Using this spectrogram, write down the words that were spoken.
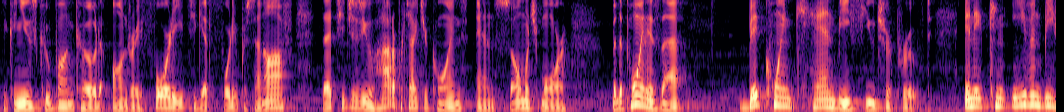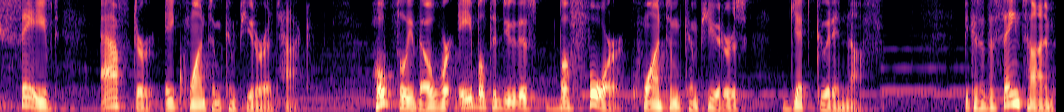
You can use coupon code Andrei40 to get 40% off. That teaches you how to protect your coins and so much more. But the point is that Bitcoin can be future proofed and it can even be saved after a quantum computer attack. Hopefully, though, we're able to do this before quantum computers get good enough. Because at the same time,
